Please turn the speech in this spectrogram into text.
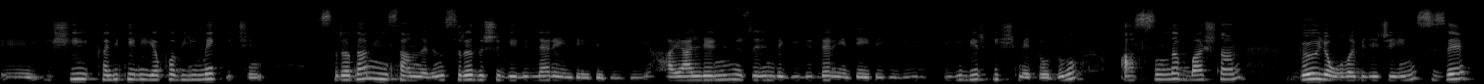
e, işi kaliteli yapabilmek için sıradan insanların sıra dışı gelirler elde edebildiği, hayallerinin üzerinde gelirler elde edebildiği bir iş metodu aslında baştan böyle olabileceğini size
